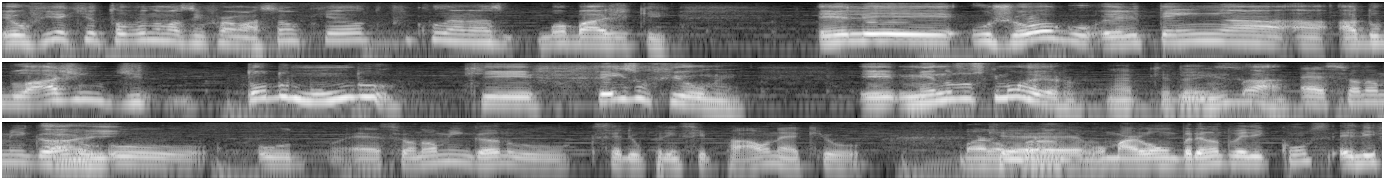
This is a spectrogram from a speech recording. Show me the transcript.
eu vi aqui, eu tô vendo umas informações, porque eu fico lendo as bobagens aqui. Ele. O jogo, ele tem a, a, a dublagem de todo mundo que fez o filme. E menos os que morreram, né? Porque daí Isso. não dá. É, se eu não me engano, Aí... o, o é, se eu não me engano, o que seria o principal, né? Que o Marlon que é Brando. É, o Marlon Brando, ele, ele,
